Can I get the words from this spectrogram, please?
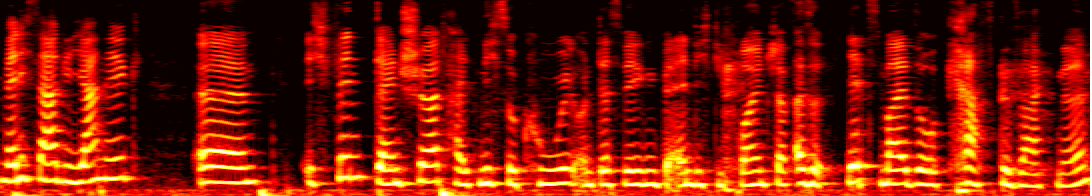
Wenn ich sage, Yannick, äh, ich finde dein Shirt halt nicht so cool und deswegen beende ich die Freundschaft. Also jetzt mal so krass gesagt, ne?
